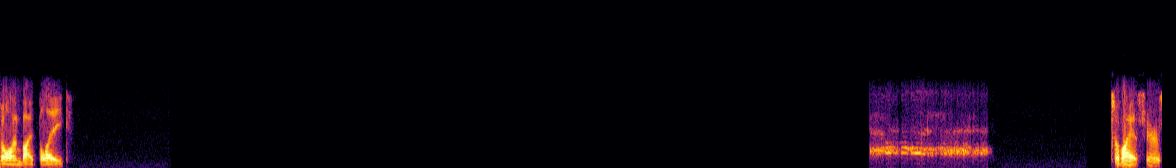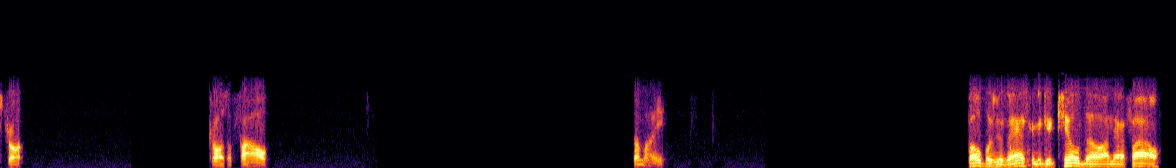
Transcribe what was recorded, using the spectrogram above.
Going by Blake. Tobias Harris draw cause a foul. Somebody. Pope was his ass going to get killed though on that foul.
